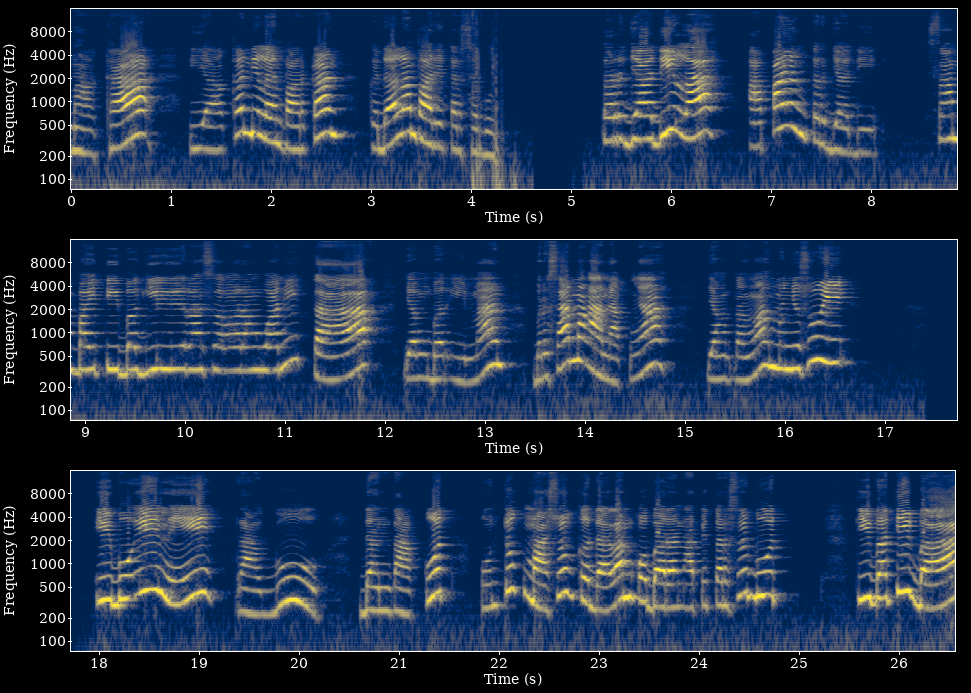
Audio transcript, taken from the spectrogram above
maka ia akan dilemparkan ke dalam parit tersebut. Terjadilah apa yang terjadi sampai tiba giliran seorang wanita yang beriman bersama anaknya yang tengah menyusui. Ibu ini ragu dan takut untuk masuk ke dalam kobaran api tersebut. Tiba-tiba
